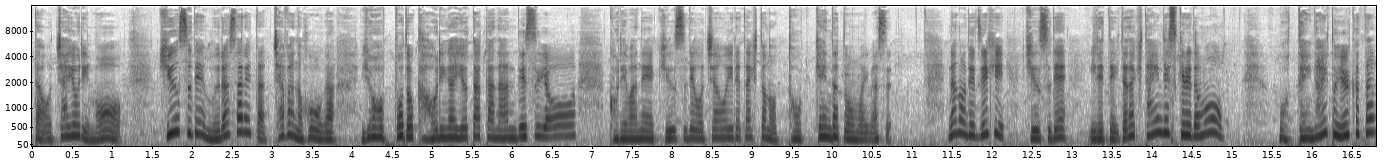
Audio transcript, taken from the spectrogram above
たお茶よりも急須で蒸らされた茶葉の方がよっぽど香りが豊かなんですよ。これはね急須でお茶を入れた人の特権だと思います。なのでぜひ急須で入れていただきたいんですけれども持っていないという方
